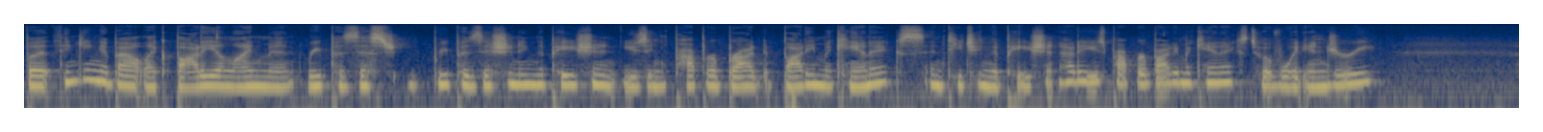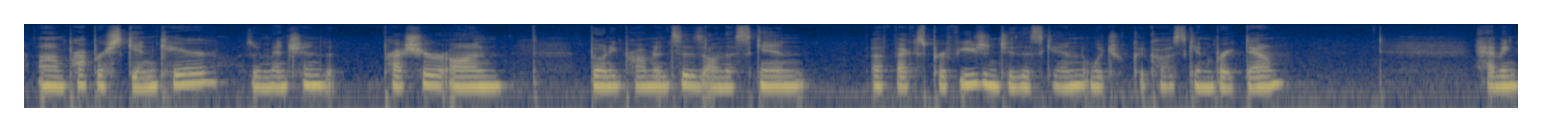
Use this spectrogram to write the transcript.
But thinking about like body alignment, reposition, repositioning the patient, using proper broad body mechanics, and teaching the patient how to use proper body mechanics to avoid injury. Um, proper skin care, as we mentioned, pressure on bony prominences on the skin affects perfusion to the skin, which could cause skin breakdown. Having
